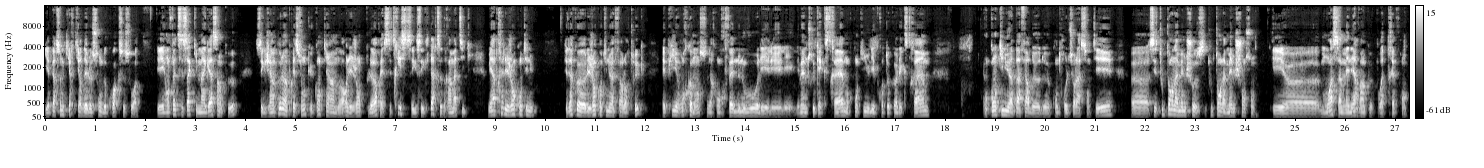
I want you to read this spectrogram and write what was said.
Il y a personne qui retire des leçons de quoi que ce soit. Et en fait, c'est ça qui m'agace un peu, c'est que j'ai un peu l'impression que quand il y a un mort, les gens pleurent et c'est triste, c'est c'est clair, c'est dramatique. Mais après, les gens continuent. C'est-à-dire que les gens continuent à faire leur truc et puis on recommence. C'est-à-dire qu'on refait de nouveau les, les, les, les mêmes trucs extrêmes, on continue les protocoles extrêmes, on continue à pas faire de, de contrôle sur la santé. Euh, c'est tout le temps la même chose, c'est tout le temps la même chanson. Et euh, moi, ça m'énerve un peu, pour être très franc.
